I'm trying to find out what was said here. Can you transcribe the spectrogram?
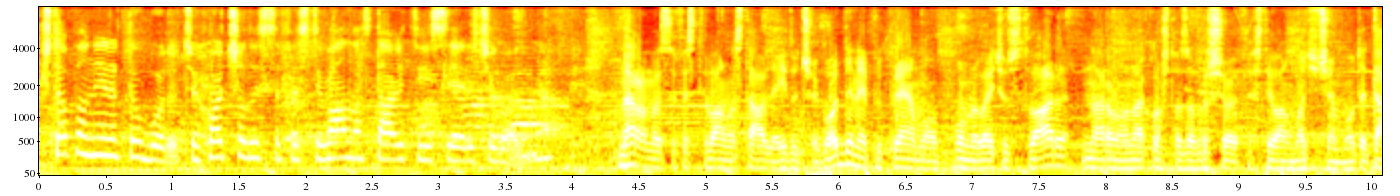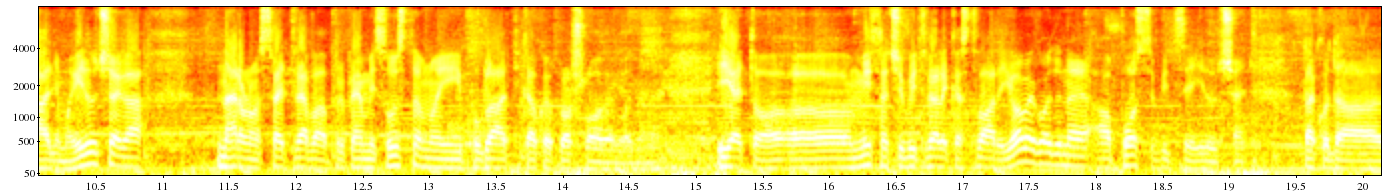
Što planirate u buduće? Hoće li se festival nastaviti i sljedeće godine? Naravno da se festival nastavlja iduće godine, pripremamo puno veću stvar, naravno nakon što završi ovaj festival moći ćemo u detaljima idućega, naravno sve treba pripremiti sustavno i pogledati kako je prošlo ove godine. I eto, uh, mislim da će biti velika stvar i ove godine, a posebice iduće. Tako da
